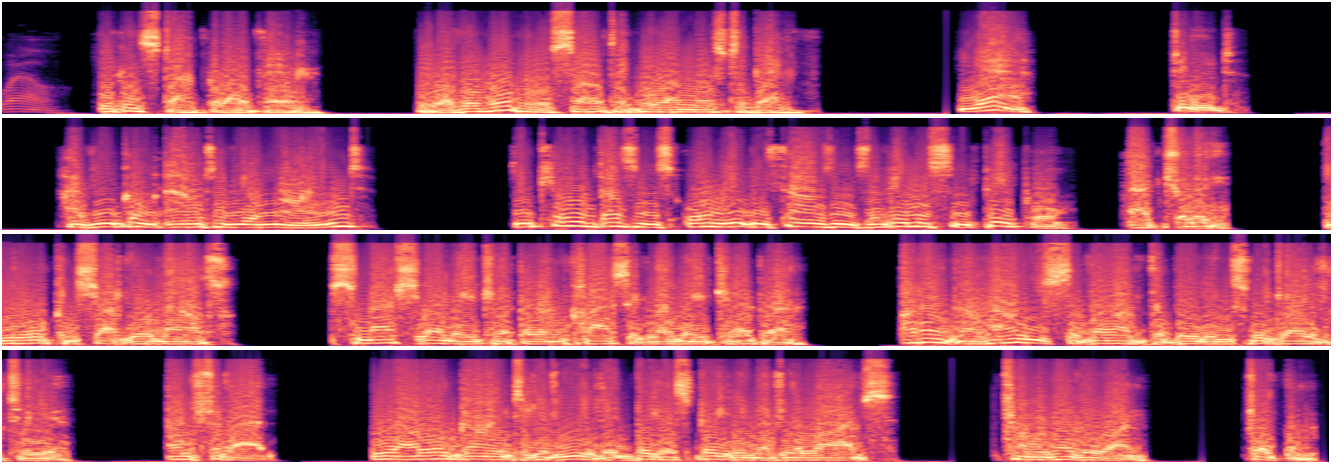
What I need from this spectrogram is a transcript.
Well, you can stop right there. Whoever really assaulted me almost to death. Yeah. Dude. Have you gone out of your mind? You killed dozens or maybe thousands of innocent people. Actually. You all can shut your mouths. Smash Lemmy Kepper and classic Lemmy Kepper. I don't know how you survived the beatings we gave to you. And for that, we are all going to give you the biggest beating of your lives. Come on everyone. Get them.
